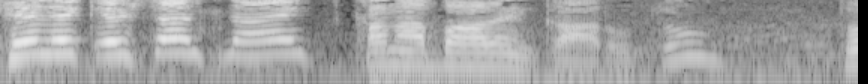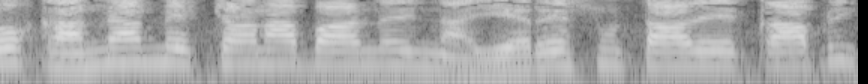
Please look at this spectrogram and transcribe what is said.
Քելեք էստան նայենք կանաբար են կառուցում։ Թող կանան մեր ճանապարհներն է 30 տարի է կապրի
